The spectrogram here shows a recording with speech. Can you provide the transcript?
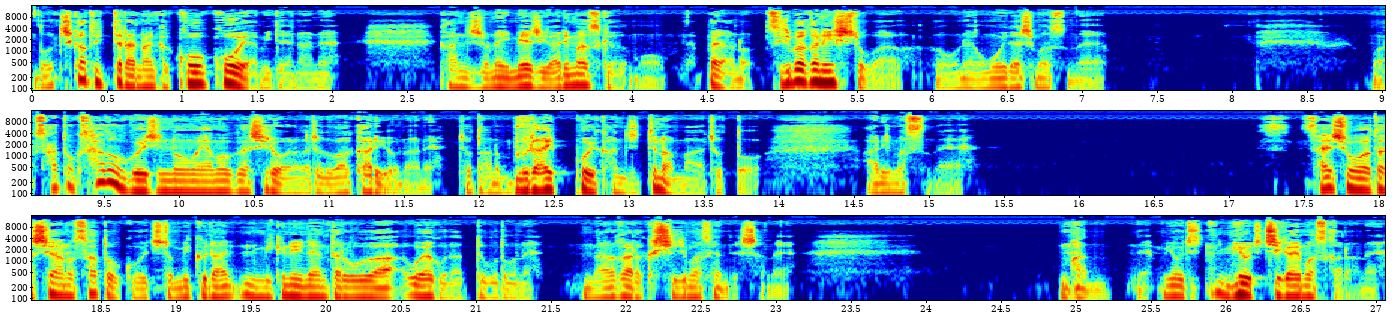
どっちかと言ったらなんか高校やみたいなね、感じのね、イメージがありますけども、やっぱりあの、釣りバカ西とかをね、思い出しますね。まあ、佐藤、佐藤ご一の山岡四郎はなんかちょっとわかるようなね、ちょっとあの、ブライっぽい感じっていうのはまあちょっとありますね。最初私、あの、佐藤浩一と三國連太郎が親子だってことをね、長らく知りませんでしたね。まあね、名字、名字違いますからね。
